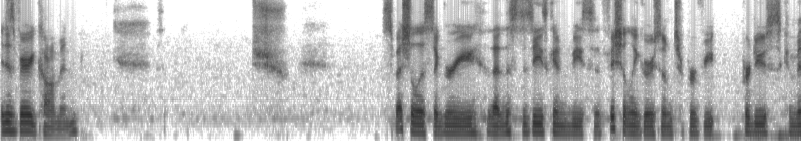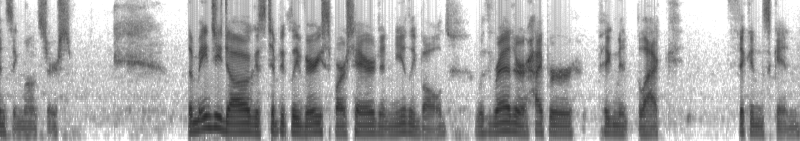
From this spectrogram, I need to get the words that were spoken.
It is very common. Specialists agree that this disease can be sufficiently gruesome to produce convincing monsters. The mangy dog is typically very sparse haired and nearly bald, with red or hyperpigment black thickened skin.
